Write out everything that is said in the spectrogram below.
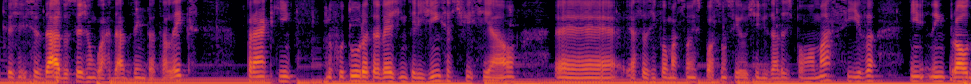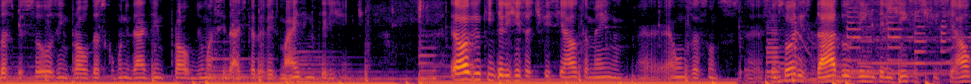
sejam, esses dados sejam guardados em data lakes para que no futuro, através de inteligência artificial, é, essas informações possam ser utilizadas de forma massiva em, em prol das pessoas, em prol das comunidades, em prol de uma cidade cada vez mais inteligente. É óbvio que inteligência artificial também é, é um dos assuntos. É, sensores, dados e inteligência artificial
